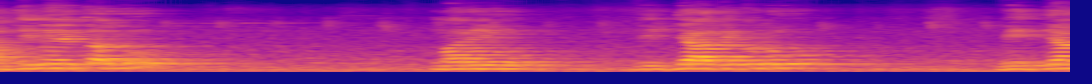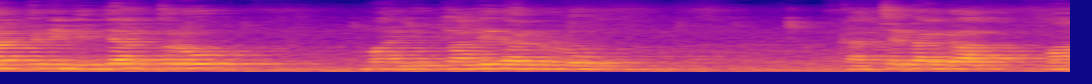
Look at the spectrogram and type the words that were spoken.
అధినేతలు మరియు విద్యార్థికులు విద్యార్థిని విద్యార్థులు మరియు తల్లిదండ్రులు ఖచ్చితంగా మా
